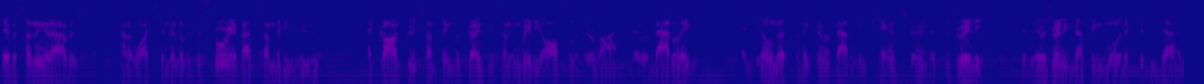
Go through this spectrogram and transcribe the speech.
there was something that I was kind of watching, and it was a story about somebody who had gone through something, was going through something really awful in their life, and they were battling an illness. I think they were battling cancer, and it was really, there was really nothing more that could be done.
